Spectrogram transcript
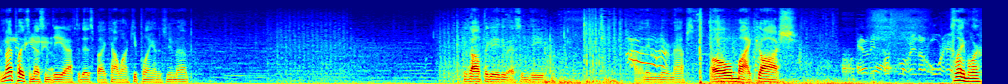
we might play some S and D after this, but I kind of want to keep playing on this new map. Because I don't think they do S and D on any newer maps. Oh my gosh. Claymore.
